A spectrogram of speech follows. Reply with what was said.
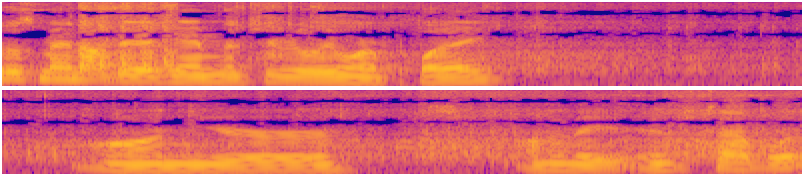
So this may not be a game that you really want to play on your on an 8 inch tablet.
